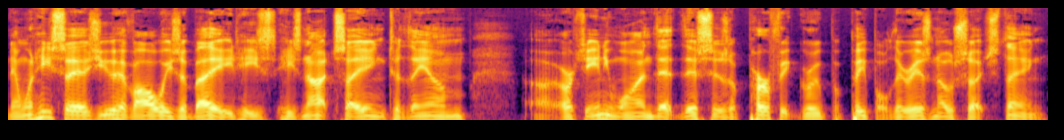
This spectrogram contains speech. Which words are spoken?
Now, when he says you have always obeyed, he's he's not saying to them uh, or to anyone that this is a perfect group of people. There is no such thing.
